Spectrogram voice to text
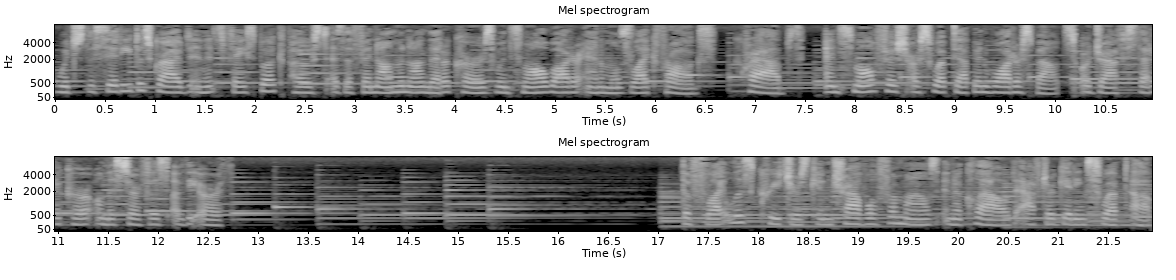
which the city described in its Facebook post as a phenomenon that occurs when small water animals like frogs, crabs, and small fish are swept up in waterspouts or drafts that occur on the surface of the earth. The flightless creatures can travel for miles in a cloud after getting swept up.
